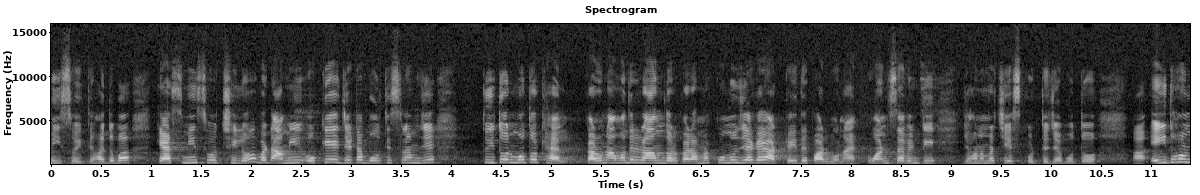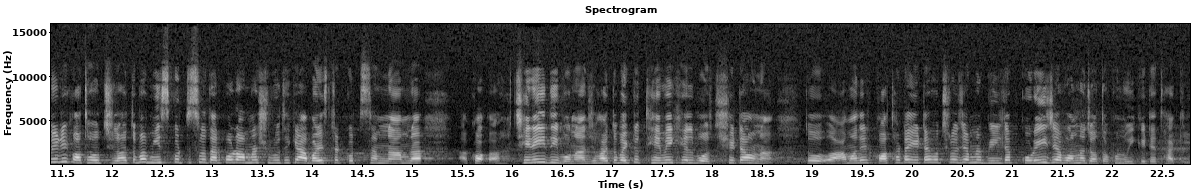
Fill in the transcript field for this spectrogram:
মিস হইতে। হয়তো বা ক্যাশ মিস হচ্ছিল বাট আমি ওকে যেটা বলতেছিলাম যে তুই তোর মতো খেল, কারণ আমাদের রান দরকার, আমরা কোনো জায়গায় আটকাইতে পারব না ওয়ান সেভেন্টি যখন আমরা চেস করতে যাব। তো এই ধরনেরই কথা হচ্ছিল হয়তো বা মিস করতেছিল, তারপরও আমরা শুরু থেকে আবার স্টার্ট করতেছিলাম না, আমরা ছেড়েই দিব না, যে হয়তো বা একটু থেমে খেলব, সেটাও না। তো, আমাদের কথাটা এটা হচ্ছিল যে আমরা বিল্ড আপ করেই যাব, আমরা যতক্ষণ উইকেটে থাকি।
